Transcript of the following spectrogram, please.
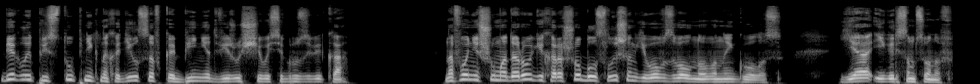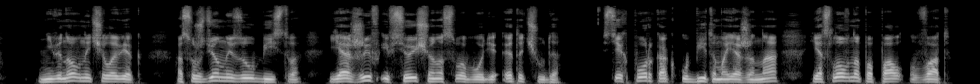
беглый преступник находился в кабине движущегося грузовика. На фоне шума дороги хорошо был слышен его взволнованный голос. «Я Игорь Самсонов. Невиновный человек осужденный за убийство. Я жив и все еще на свободе. Это чудо. С тех пор, как убита моя жена, я словно попал в ад.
